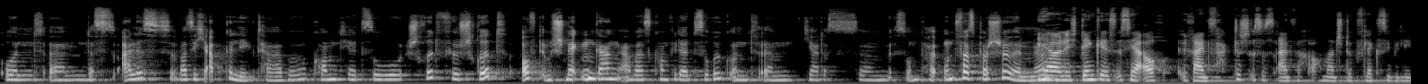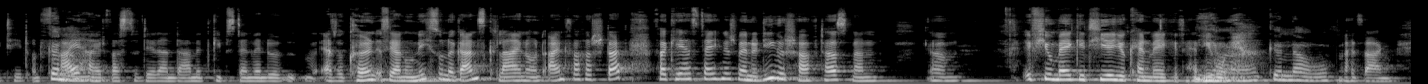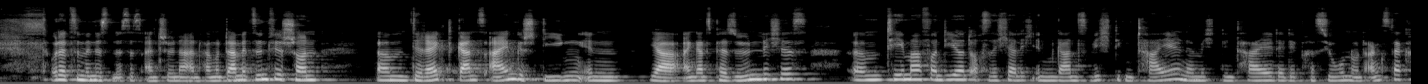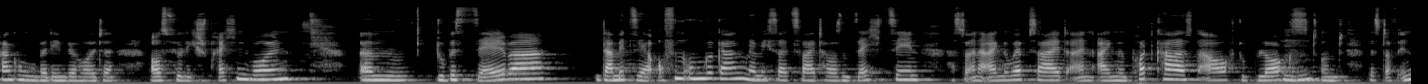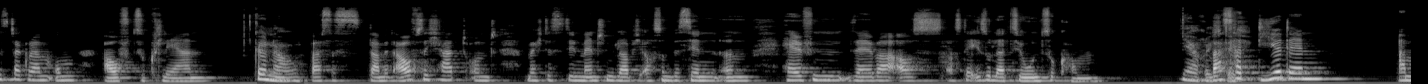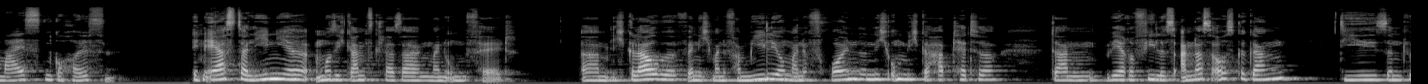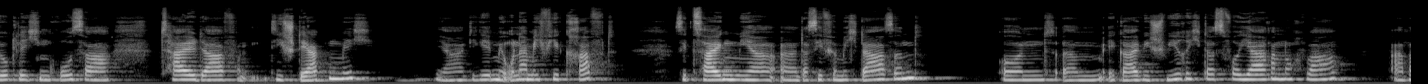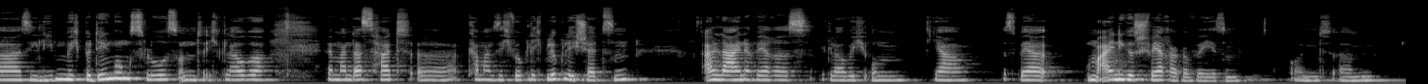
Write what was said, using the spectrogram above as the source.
Und ähm, das alles, was ich abgelegt habe, kommt jetzt so Schritt für Schritt, oft im Schneckengang, aber es kommt wieder zurück und ähm, ja, das ähm, ist unfassbar schön. Ne? Ja, und ich denke, es ist ja auch rein faktisch ist es einfach auch mal ein Stück Flexibilität und genau. Freiheit, genau. was du dir dann damit gibst. Denn wenn du, also Köln ist ja nun nicht so eine ganz kleine und einfache Stadt verkehrstechnisch, wenn du die geschafft hast, dann ähm, If you make it here, you can make it anywhere. Ja, genau. Mal sagen. Oder zumindest ist es ein schöner Anfang. Und damit sind wir schon ähm, direkt ganz eingestiegen in ja ein ganz persönliches ähm, Thema von dir und auch sicherlich in einen ganz wichtigen Teil, nämlich den Teil der Depressionen und Angsterkrankungen, über den wir heute ausführlich sprechen wollen. Ähm, du bist selber damit sehr offen umgegangen, nämlich seit 2016 hast du eine eigene Website, einen eigenen Podcast auch, du bloggst mhm. und bist auf Instagram, um aufzuklären. Genau. Was es damit auf sich hat und möchtest den Menschen, glaube ich, auch so ein bisschen ähm, helfen, selber aus, aus der Isolation zu kommen. Ja, richtig. Was hat dir denn am meisten geholfen? In erster Linie muss ich ganz klar sagen, mein Umfeld. Ähm, ich glaube, wenn ich meine Familie und meine Freunde nicht um mich gehabt hätte, dann wäre vieles anders ausgegangen. Die sind wirklich ein großer Teil davon, die stärken mich. Ja, die geben mir unheimlich viel Kraft. Sie zeigen mir, äh, dass sie für mich da sind. Und ähm, egal wie schwierig das vor Jahren noch war, aber sie lieben mich bedingungslos und ich glaube, wenn man das hat, äh, kann man sich wirklich glücklich schätzen. Alleine wäre es, glaube ich, um, ja, es wäre um einiges schwerer gewesen. Und, ähm,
